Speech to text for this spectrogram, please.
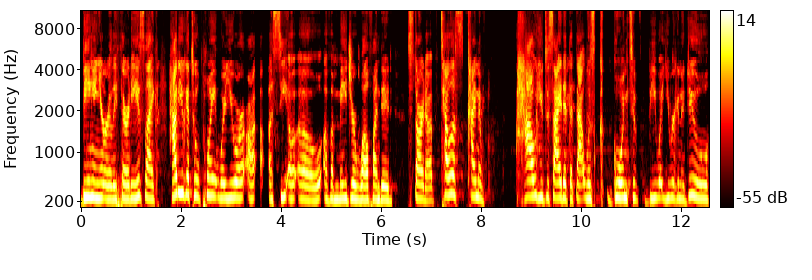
being in your early 30s like how do you get to a point where you are a, a coo of a major well-funded startup tell us kind of how you decided that that was going to be what you were going to do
